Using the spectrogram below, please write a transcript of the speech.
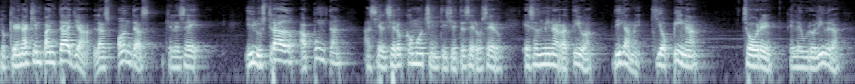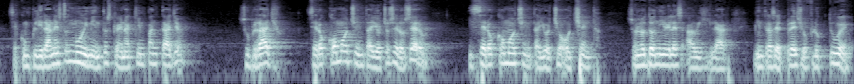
lo que ven aquí en pantalla, las ondas que les he ilustrado apuntan hacia el 0,8700. Esa es mi narrativa. Dígame, ¿qué opina sobre el euro libra? ¿Se cumplirán estos movimientos que ven aquí en pantalla? Subrayo, 0,8800 y 0,8880. Son los dos niveles a vigilar. Mientras el precio fluctúe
